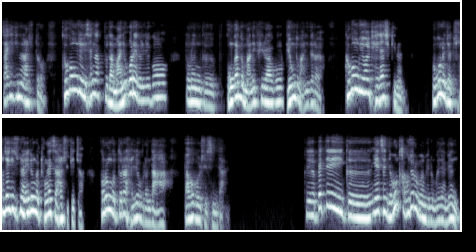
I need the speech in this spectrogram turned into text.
자기 기능을 할수 있도록. 그 공정이 생각보다 많이 오래 걸리고 또는 그 공간도 많이 필요하고 비용도 많이 들어요. 그 공정을 퇴사시키는 그거는 이제 소재 기술이나 이런 걸 통해서 할 수 있겠죠. 그런 것들을 하려고 그런다라고 볼 수 있습니다. 그리고 배터리 그에서 이제 원가 구조를 보면은 뭐냐면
